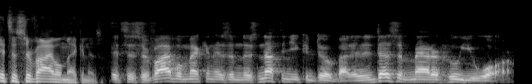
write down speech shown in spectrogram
It's a survival mechanism. It's a survival mechanism. There's nothing you can do about it. It doesn't matter who you are.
